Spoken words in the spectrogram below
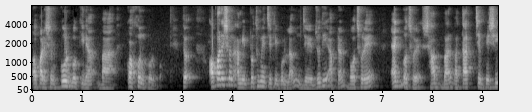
অপারেশন করব কিনা বা কখন করব। তো অপারেশন আমি প্রথমে যেটি বললাম যে, যদি আপনার বছরে, এক বছরে সাতবার বা তার চেয়ে বেশি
